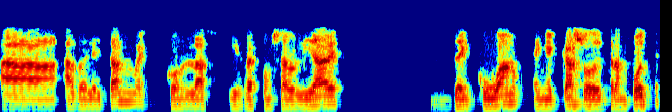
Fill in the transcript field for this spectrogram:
a, deleitarme con las irresponsabilidades del cubano en el caso del transporte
